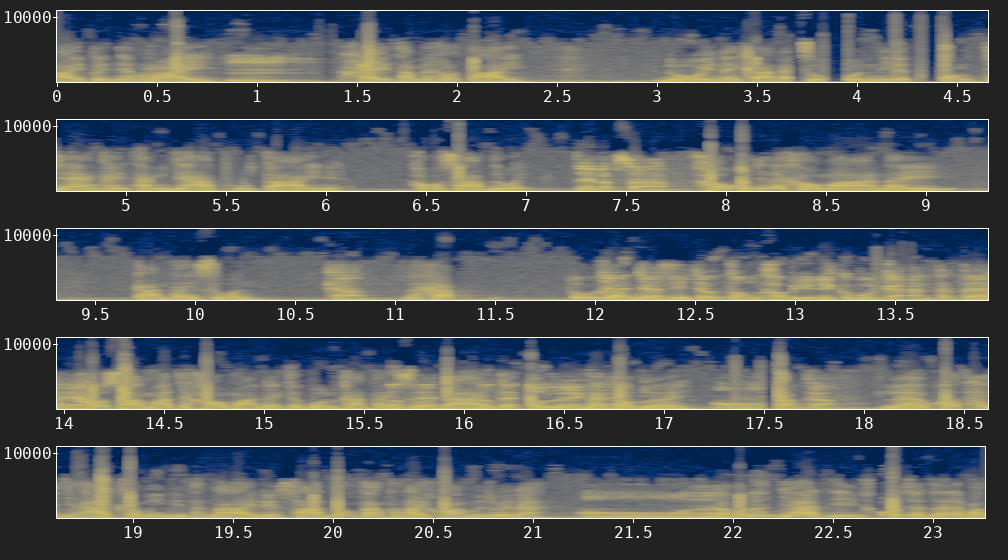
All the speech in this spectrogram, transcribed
ตายเป็นอย่างไรอืมใครทำให้เขาตาย โดยในการไต่สวนนี้จะต้องแจ้งให้ทางญาติผู้ตายเนี่ยเขาทราบด้วยได้รับทราบเขาก็จะได้เข้ามาในการไต่สวนครับนะครับ โดยญาเขาติมีญาติสิทธิ์จะต้องเข้าไปอยู่ในกระบวนการตั้งแต่เขาสามารถจะเข้ามาในกระบวนการไต่สวนได้ตั้งแต่ต้นเลยนะแต่ต้นเลยอ๋อนะครับแล้วก็ถ้าญาติเขาไม่มีทนายเนี่ยศาลต้องตั้งทนายความให้ด้วยนะอ๋อฮะเพราะฉะนั้นญาติเองเขาก็จะได้มา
